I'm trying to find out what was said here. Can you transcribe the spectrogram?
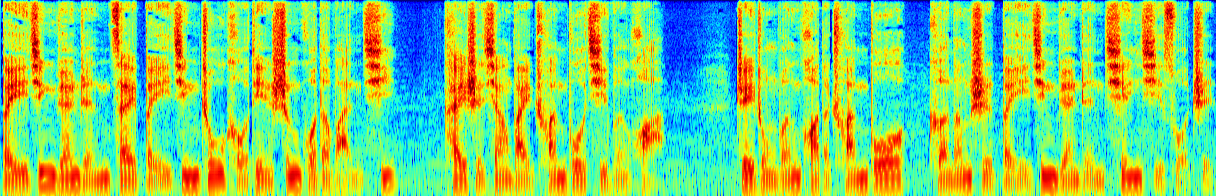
北京猿人在北京周口店生活的晚期，开始向外传播其文化。这种文化的传播可能是北京猿人迁徙所致。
